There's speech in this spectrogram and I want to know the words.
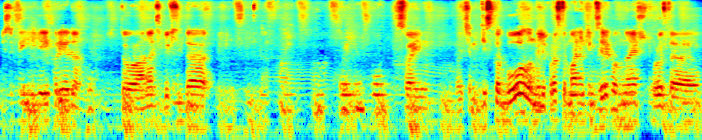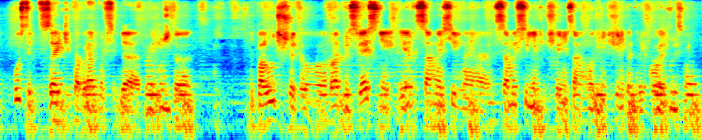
если ты ей предан, то она тебе всегда э, своим этим дискоболом или просто маленьким зеркалом, знаешь, просто пустит зайчик обратно всегда, потому что ты получишь эту обратную связь с ней, и это самое сильное, самое сильное ощущение, самое мощное ощущение, которое бывает в жизни.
